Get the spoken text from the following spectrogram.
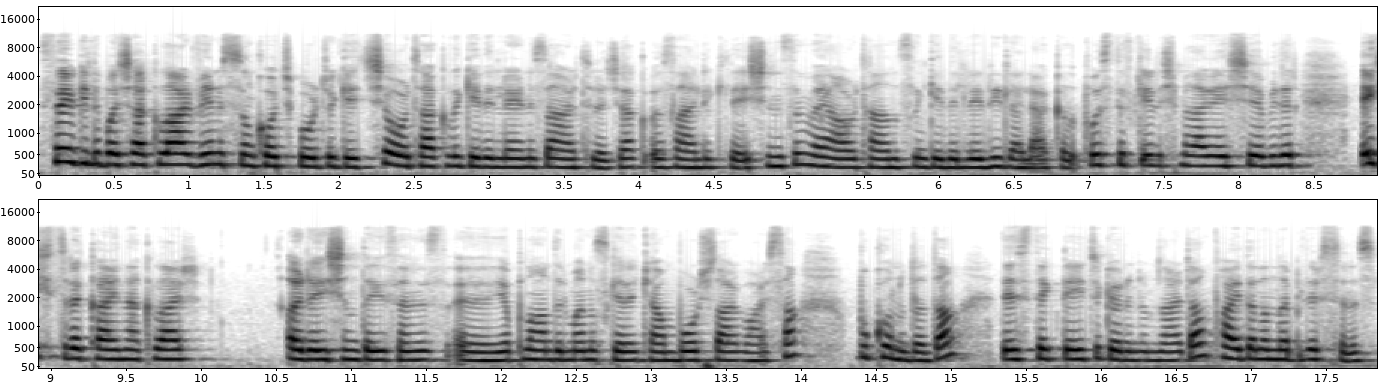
Sevgili Başaklar, Venüs'ün Koç burcu geçişi ortaklı gelirlerinizi artıracak. Özellikle eşinizin veya ortağınızın gelirleriyle alakalı pozitif gelişmeler yaşayabilir. Ekstra kaynaklar arayışındaysanız, e, yapılandırmanız gereken borçlar varsa bu konuda da destekleyici görünümlerden faydalanabilirsiniz.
